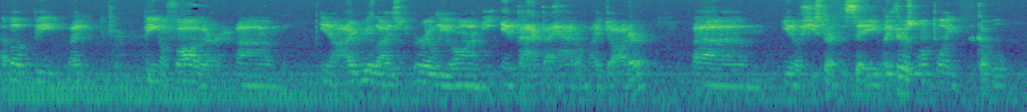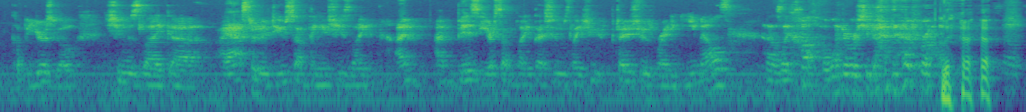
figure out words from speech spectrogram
about being like being a father, um, you know, I realized early on the impact I had on my daughter. Um, you know, she started to say like there was one point a couple couple years ago, she was like, uh, I asked her to do something, and she's like, I'm I'm busy or something like that. She was like, she pretended she was writing emails, and I was like, huh, I wonder where she got that from. so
